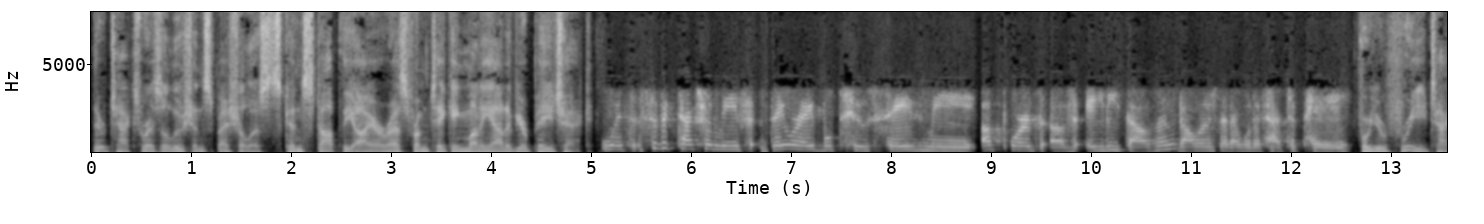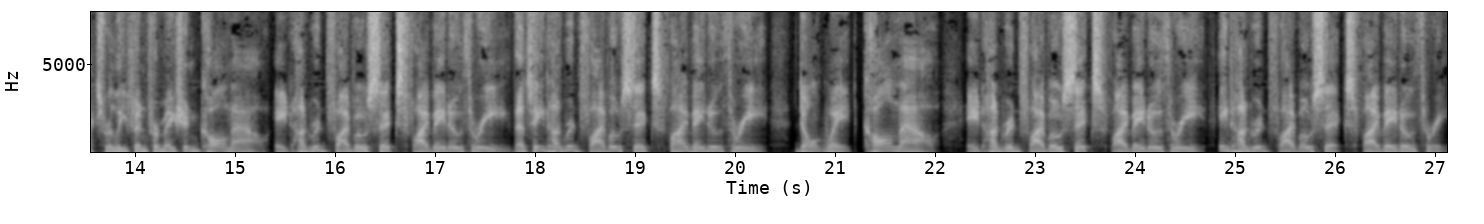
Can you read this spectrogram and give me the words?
Their tax resolution specialists can stop the IRS from taking money out of your paycheck. With Civic Tax Relief, they were able to save me upwards of $80,000 that I would have had to pay. For your free tax relief information, call now 800 506 5803. That's 800 506 5803. Don't wait. Call now 800 506 5803. 800 506 5803.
